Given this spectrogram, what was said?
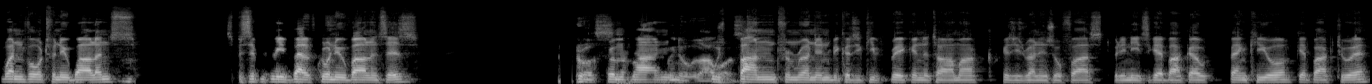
One vote for New Balance, specifically Velcro New Balances, Gross. from a man We know who that who's was. banned from running because he keeps breaking the tarmac because he's running so fast, but he needs to get back out. Ben Keogh, get back to it.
